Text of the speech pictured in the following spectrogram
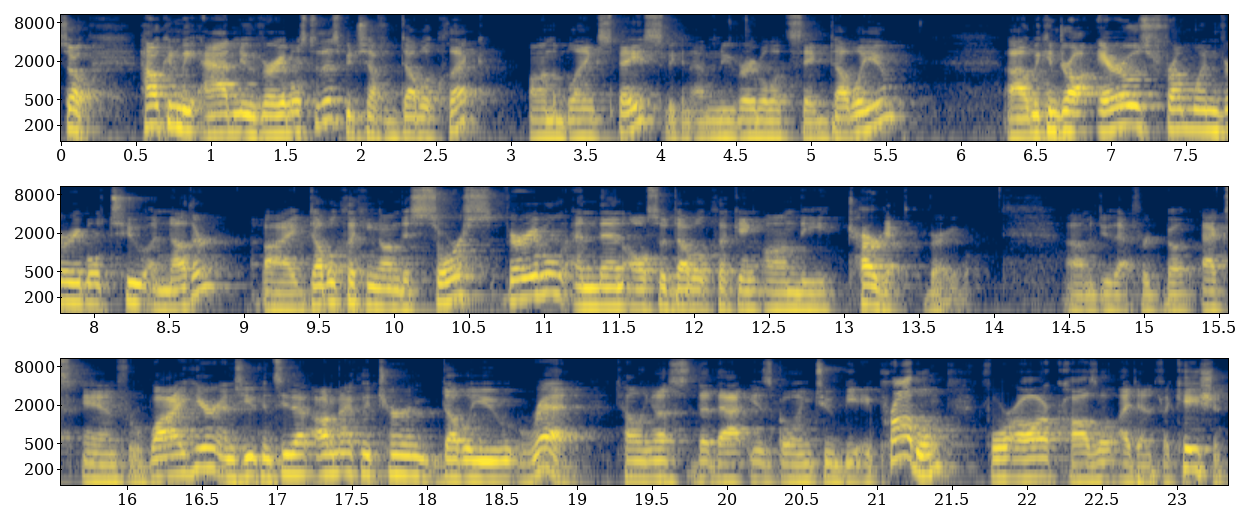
So how can we add new variables to this? We just have to double click on the blank space. We can add a new variable, let's say W. Uh, we can draw arrows from one variable to another by double clicking on the source variable and then also double clicking on the target variable. Um, do that for both X and for Y here. And so you can see that automatically turn W red, telling us that that is going to be a problem for our causal identification,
